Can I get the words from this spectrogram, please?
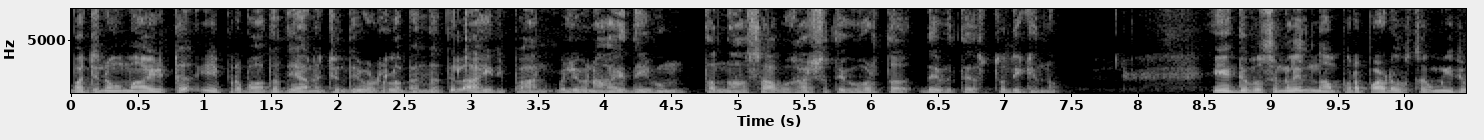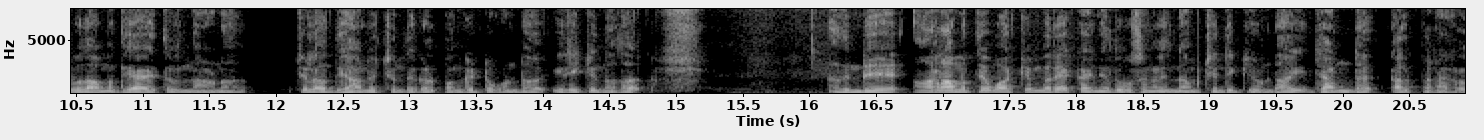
വചനവുമായിട്ട് ഈ പ്രഭാത ധ്യാന ചിന്തയോടുള്ള ബന്ധത്തിൽ ആയിരിക്കാൻ വലിയവനായ ദൈവം തന്ന സാവകാശത്തെ ഓർത്ത് ദൈവത്തെ സ്തുതിക്കുന്നു. ഈ ദിവസങ്ങളിൽ നാം പുറപ്പാട് പുസ്തകം ഇരുപതാം അധ്യായത്തിൽ നിന്നാണ് ചില ധ്യാന ചിന്തകൾ പങ്കിട്ടുകൊണ്ട് ഇരിക്കുന്നത്. അതിന്റെ ആറാമത്തെ വാക്യം വരെ കഴിഞ്ഞ ദിവസങ്ങളിൽ നാം ചിന്തിക്കുകയുണ്ടായി. രണ്ട് കൽപ്പനകൾ.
